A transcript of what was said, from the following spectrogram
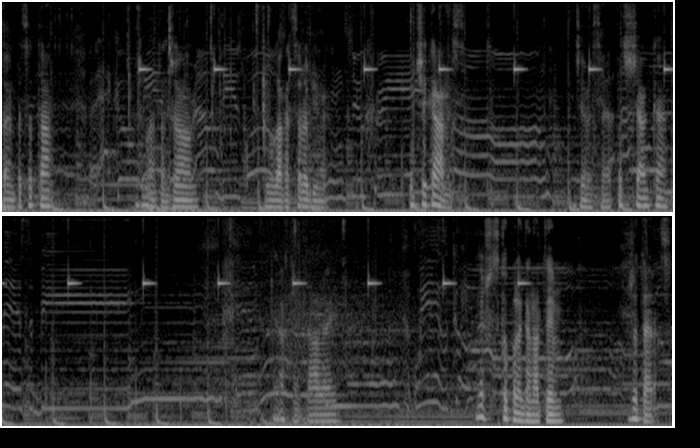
do NPC-ta. Na dungeon. I uwaga, co robimy? Uciekamy stąd. Idziemy sobie pod ściankę. Jak tak dalej. No i wszystko polega na tym, że teraz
